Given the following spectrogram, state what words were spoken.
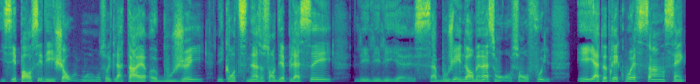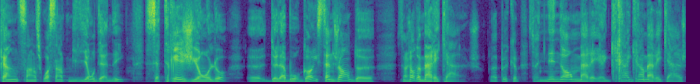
il s'est passé des choses. On sait que la Terre a bougé, les continents se sont déplacés, les, euh, ça a bougé énormément, son, son fouille. Et à peu près quoi, 150, 160 millions d'années, cette région-là euh, de la Bourgogne, c'est un genre de, un genre de marécage. Un peu comme, c'est un énorme marécage, un grand, grand marécage,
